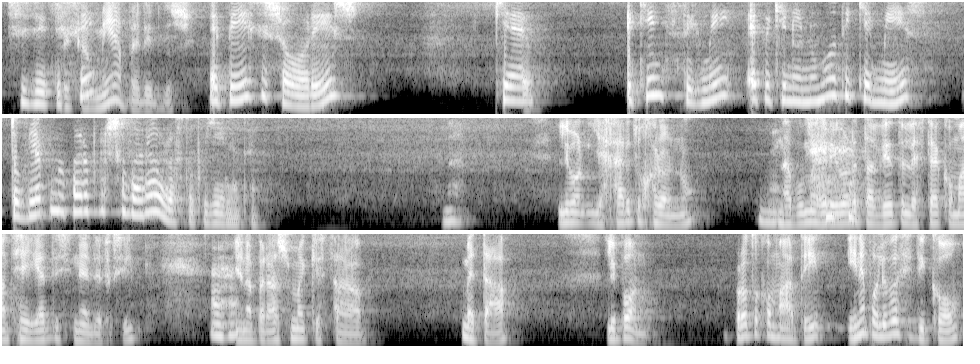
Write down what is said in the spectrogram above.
συζήτηση. Σε καμία περίπτωση. Επί ίση όρη και εκείνη τη στιγμή επικοινωνούμε ότι και εμείς το βλέπουμε πάρα πολύ σοβαρά όλο αυτό που γίνεται. Ναι. Λοιπόν, για χάρη του χρόνου, ναι. να πούμε γρήγορα τα δύο τελευταία κομμάτια για τη συνέντευξη, για να περάσουμε και στα μετά. Λοιπόν, πρώτο κομμάτι είναι πολύ βοηθητικό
